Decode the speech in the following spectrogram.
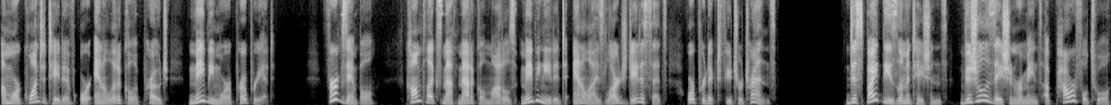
a more quantitative or analytical approach may be more appropriate. For example, complex mathematical models may be needed to analyze large data sets or predict future trends. Despite these limitations, visualization remains a powerful tool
